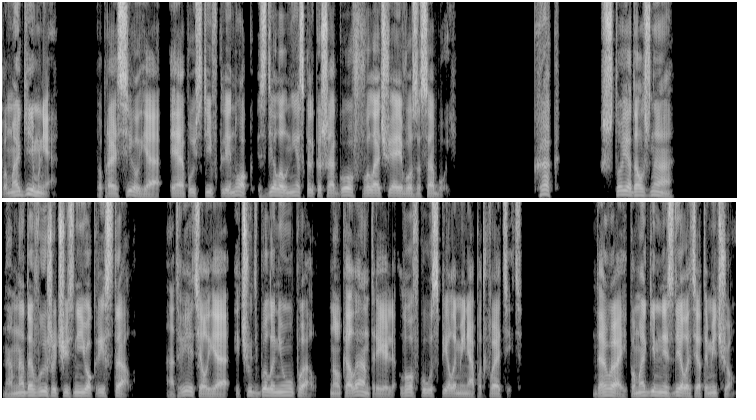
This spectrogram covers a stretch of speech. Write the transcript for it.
«Помоги мне!» Попросил я и, опустив клинок, сделал несколько шагов, волоча его за собой. «Как? Что я должна?» «Нам надо выжечь из нее кристалл», — ответил я и чуть было не упал, но Калантриэль ловко успела меня подхватить. «Давай, помоги мне сделать это мечом».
